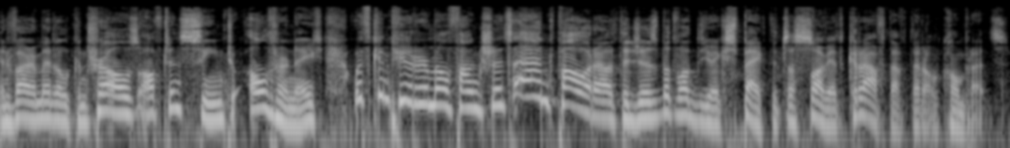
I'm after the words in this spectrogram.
environmental controls often seem to alternate with computer malfunctions and power outages, but what do you expect? It's a Soviet craft after all, comrades.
